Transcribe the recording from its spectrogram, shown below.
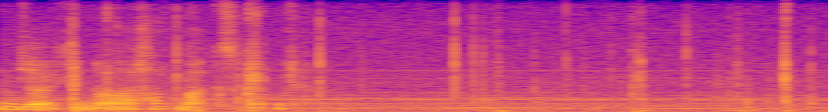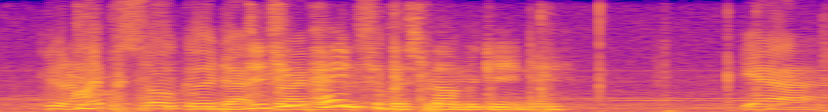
I'm joking, no, I have max gold. Dude, I'm so good at Did you pay for this Lamborghini. Lamborghini? Yeah,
